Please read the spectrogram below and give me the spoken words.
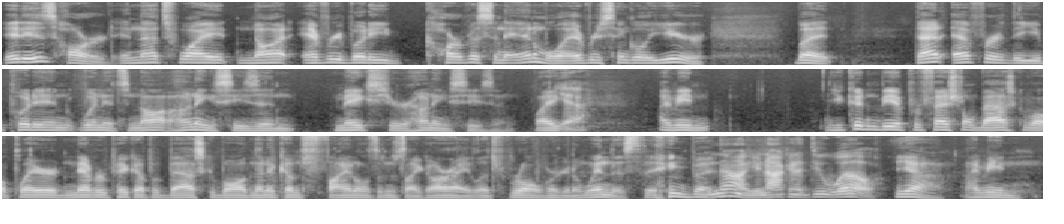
it is hard, and that's why not everybody harvests an animal every single year. But that effort that you put in when it's not hunting season makes your hunting season. Like, Yeah. I mean, you couldn't be a professional basketball player and never pick up a basketball, and then it comes finals, and it's like, all right, let's roll. We're gonna win this thing. But No, you're not going to do well. yeah, I mean,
